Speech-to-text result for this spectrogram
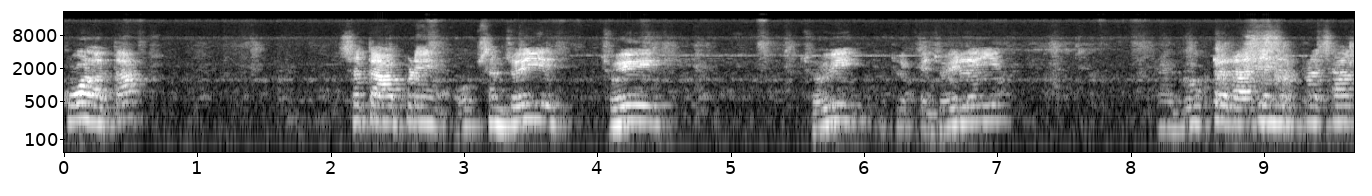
કોણ હતા. છતાં આપણે ઓપ્શન જોઈએ જોઈ જોઈ એટલે કે જોઈ લઈએ. Doctor Rajendra Prasad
